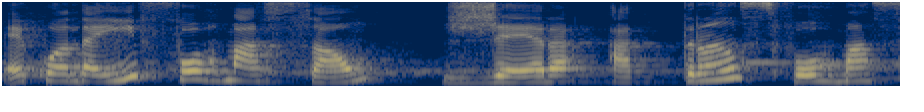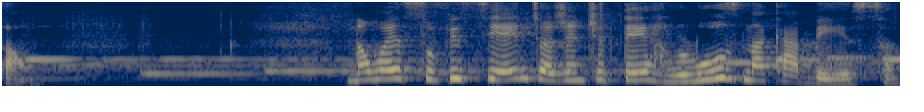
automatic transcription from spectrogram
é quando a informação gera a transformação. Não é suficiente a gente ter luz na cabeça,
